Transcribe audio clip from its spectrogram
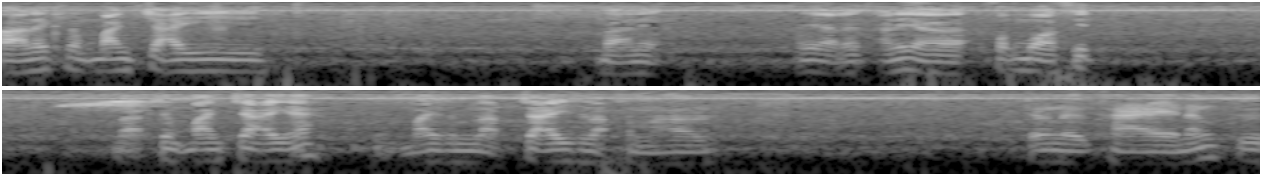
បាទនេះខ្ញុំបាញ់ចៃបាទនេះនេះអានេះហ្វុកម៉ូអាស៊ីតបាទខ្ញុំបាញ់ចៃណា បាញ់សម្រាប់ចៃសម្រាប់សម្មើចឹងនៅខែហ្នឹងគឺ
